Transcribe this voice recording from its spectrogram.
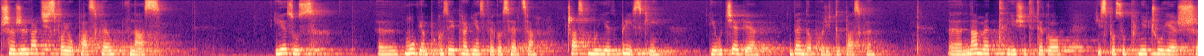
przeżywać swoją paschę w nas. Jezus, mówiąc, pokazuje pragnienie swojego serca. Czas mój jest bliski i u Ciebie będę obchodzić tą paschę. Nawet jeśli Ty tego w jakiś sposób nie czujesz,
